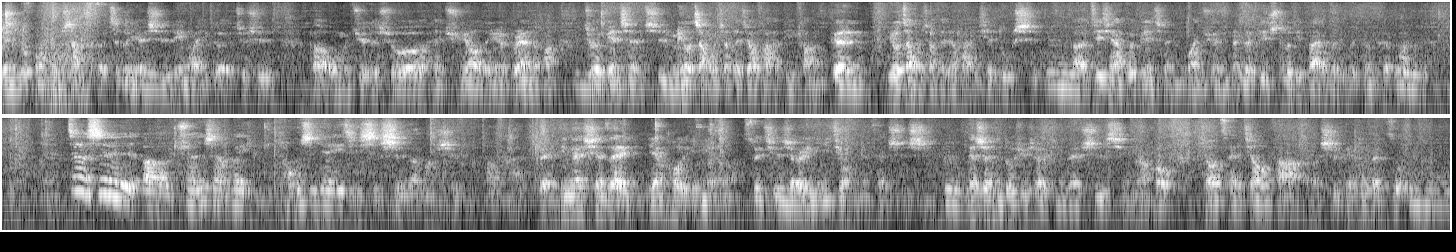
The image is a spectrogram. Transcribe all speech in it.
也能够共同上课，这个也是另外一个就是呃，我们觉得说很需要的，因为不然的话就会变成是没有掌握教材教法的地方，跟有掌握教材教法的一些都市，呃，接下来会变成完全那个 digital divide 会会更可怕。这个是呃全省会同时间一起实施的吗？是。应该现在延后了一年了，所以其实是二零一九年才实施。嗯。但是很多学校已经在试行，然后教材教法、适培都在做。嗯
